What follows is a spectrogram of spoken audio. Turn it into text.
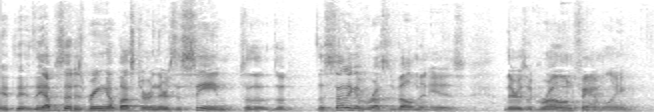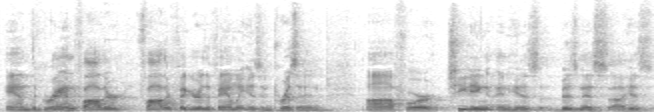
it, the, episode is bringing up Buster, and there's a scene. So the, the, the setting of Arrested Development is there's a grown family, and the grandfather, father figure of the family, is in prison uh, for cheating in his business, uh, his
